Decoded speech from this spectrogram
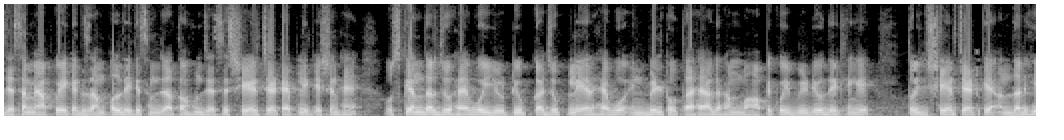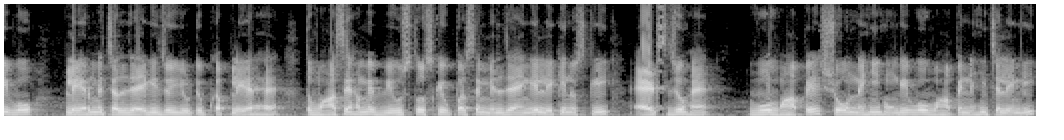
जैसा मैं आपको एक एग्जांपल देके समझाता हूँ, जैसे शेयर चैट एप्लीकेशन है, उसके अंदर जो है वो यूट्यूब का जो प्लेयर है वो इनबिल्ट होता है। अगर हम वहाँ पे कोई वीडियो देखेंगे तो शेयर चैट के अंदर ही वो प्लेयर में चल जाएगी जो यूट्यूब का प्लेयर है। तो वहाँ से हमें व्यूज़ तो उसके ऊपर से मिल जाएँगे, लेकिन उसकी एड्स जो हैं वो वहाँ पे शो नहीं होंगी, वो वहाँ पे नहीं चलेंगी।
